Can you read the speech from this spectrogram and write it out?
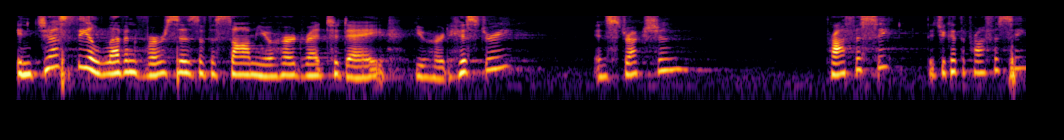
In just the 11 verses of the psalm you heard read today, you heard history, instruction, prophecy. Did you get the prophecy?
